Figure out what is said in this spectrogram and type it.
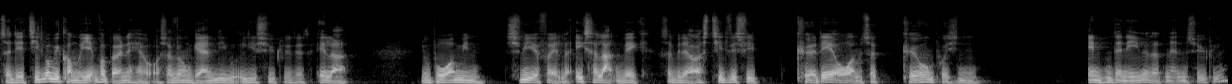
Så det er tit, hvor vi kommer hjem fra børnehave, og så vil hun gerne lige ud og lige cykle lidt. Eller nu bor min svigerforældre ikke så langt væk, så vil det også tit, hvis vi kører derover, så kører hun på sin enten den ene eller den anden cykel. Ikke?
